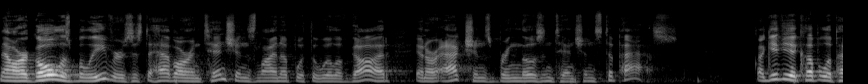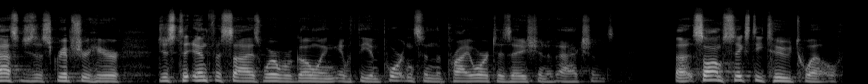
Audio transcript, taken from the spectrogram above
Now, our goal as believers is to have our intentions line up with the will of God, and our actions bring those intentions to pass. I'll give you a couple of passages of scripture here just to emphasize where we're going with the importance and the prioritization of actions. Uh, Psalm 62 12.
